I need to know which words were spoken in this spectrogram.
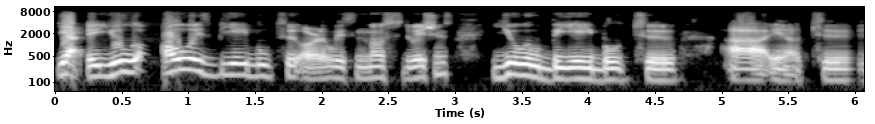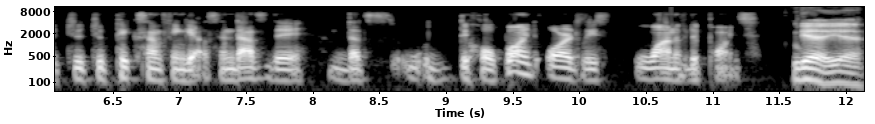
yeah, you'll always be able to, or at least in most situations, you will be able to. Uh, you know, to, to, to pick something else, and that's the that's the whole point, or at least one of the points. Yeah, yeah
